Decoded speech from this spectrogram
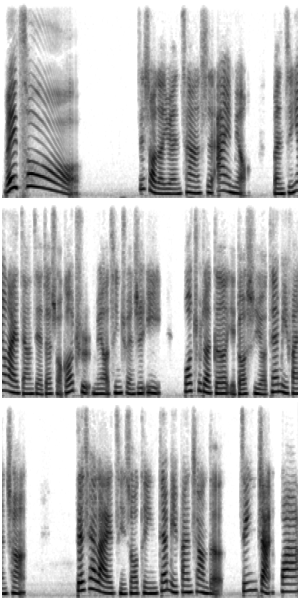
没错，这首的原唱是艾缪。本集用来讲解这首歌曲，没有侵权之意。播出的歌也都是由 Tammy 翻唱。接下来，请收听 Tammy 翻唱的《金盏花》。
